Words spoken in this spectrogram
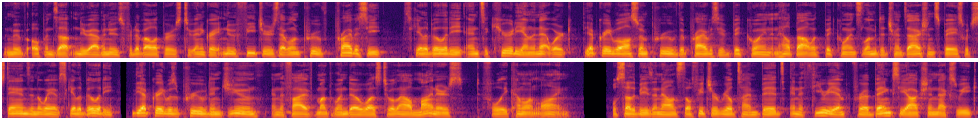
The move opens up new avenues for developers to integrate new features that will improve privacy scalability, and security on the network. The upgrade will also improve the privacy of Bitcoin and help out with Bitcoin's limited transaction space, which stands in the way of scalability. The upgrade was approved in June, and the five month window was to allow miners to fully come online. Well, Sotheby's announced they'll feature real time bids in Ethereum for a Banksy auction next week.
